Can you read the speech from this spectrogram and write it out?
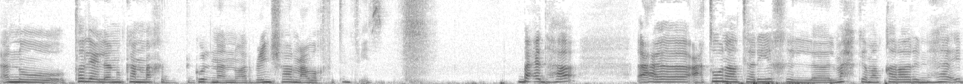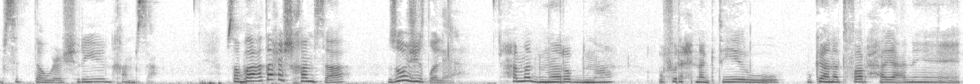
لأنه طلع لأنه كان ماخذ قلنا إنه أربعين شهر مع وقف التنفيذ. بعدها أعطونا تاريخ المحكمة القرار النهائي بستة وعشرين خمسة. بسبعة عشر خمسة زوجي طلع. حمدنا ربنا وفرحنا كتير و... وكانت فرحة يعني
